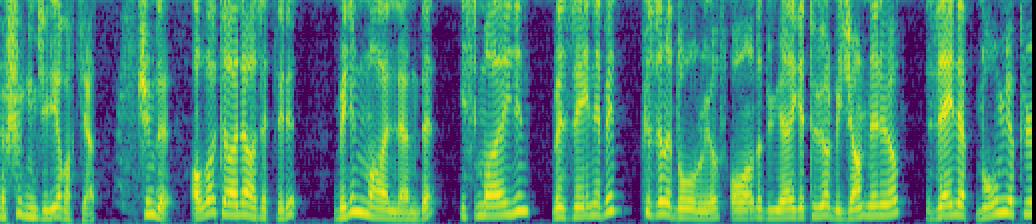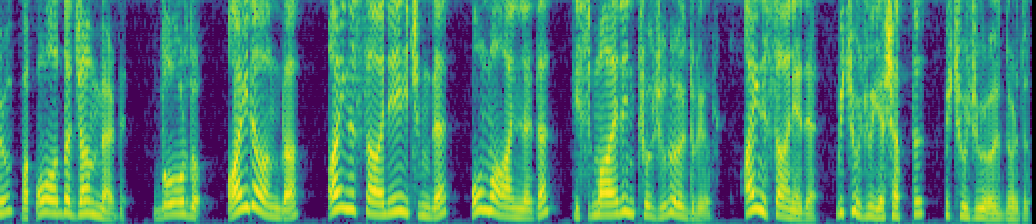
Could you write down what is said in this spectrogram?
Ya şu inceliğe bak ya. Şimdi Allah Teala Hazretleri benim mahallemde İsmail'in ve Zeynep'in kızını doğuruyor. O anda dünyaya getiriyor, bir can veriyor. Zeynep doğum yapıyor. Bak o anda can verdi. Doğurdu. Aynı anda, aynı saniye içinde o mahalleden İsmail'in çocuğunu öldürüyor. Aynı saniyede bir çocuğu yaşattı, bir çocuğu öldürdü.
